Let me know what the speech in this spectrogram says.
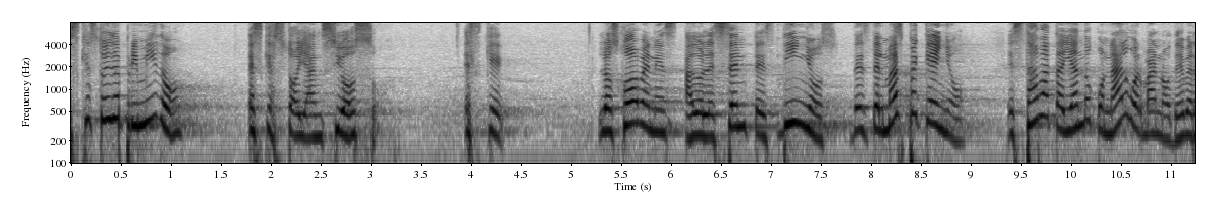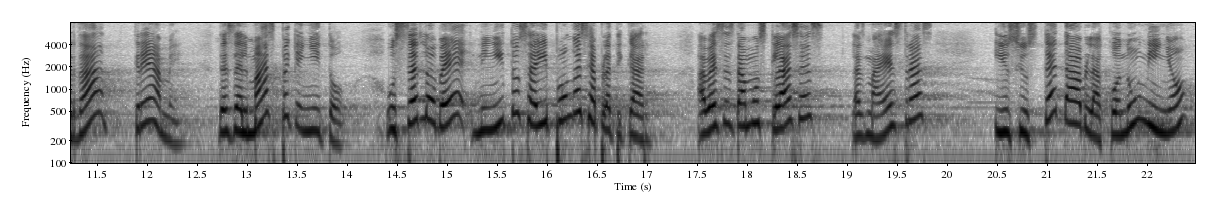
Es que estoy deprimido. Es que estoy ansioso. Es que los jóvenes, adolescentes, niños, desde el más pequeño, está batallando con algo, hermano, de verdad, créame, desde el más pequeñito. Usted lo ve, niñitos ahí, póngase a platicar. A veces damos clases, las maestras, y si usted habla con un niño,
